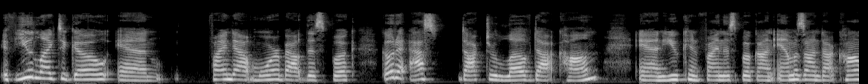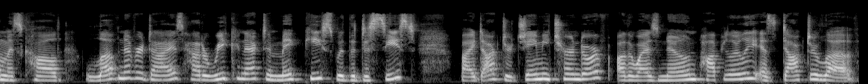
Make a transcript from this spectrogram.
if you'd like to go and find out more about this book, go to askdrlove.com and you can find this book on amazon.com. It's called Love Never Dies, How to Reconnect and Make Peace with the Deceased by Dr. Jamie Turndorf, otherwise known popularly as Dr. Love.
